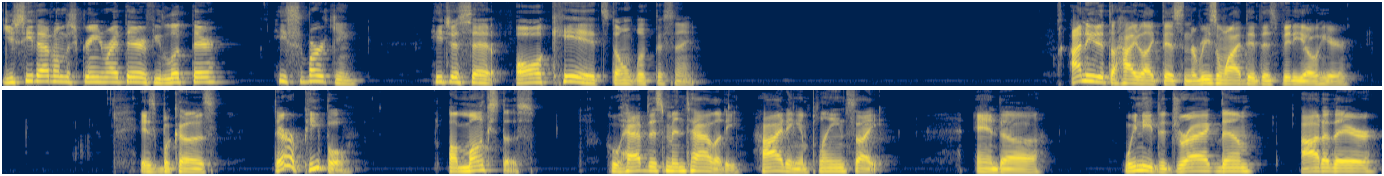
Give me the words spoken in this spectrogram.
You see that on the screen right there? If you look there, he's smirking. He just said, All kids don't look the same. I needed to highlight this, and the reason why I did this video here is because there are people amongst us who have this mentality hiding in plain sight. And uh we need to drag them out of their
